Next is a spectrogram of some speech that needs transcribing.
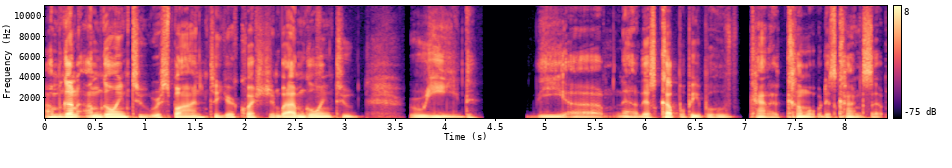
I'm gonna I'm going to respond to your question, but I'm going to read the uh now there's a couple people who've kind of come up with this concept.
